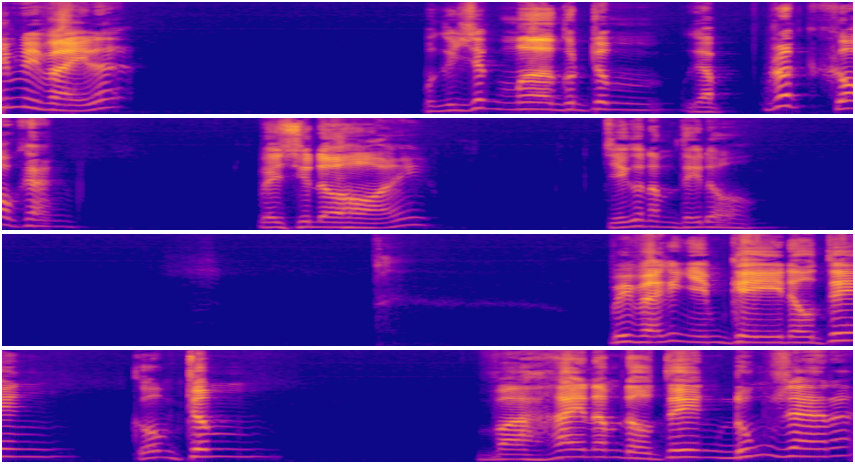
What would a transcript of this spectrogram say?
Chính vì vậy đó, Một cái giấc mơ của Trump gặp rất khó khăn. Về sự đòi hỏi, Chỉ có 5 tỷ đô. Vì vậy cái nhiệm kỳ đầu tiên Của ông Trump Và hai năm đầu tiên đúng ra đó,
